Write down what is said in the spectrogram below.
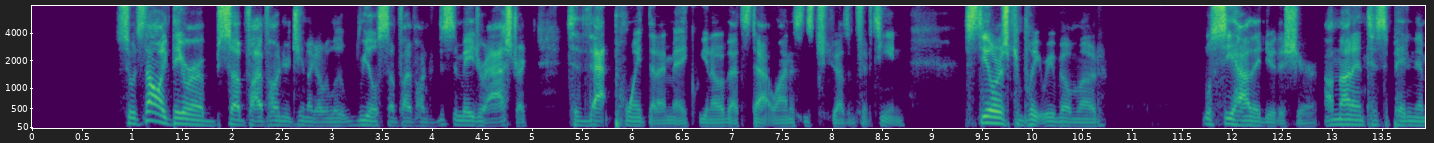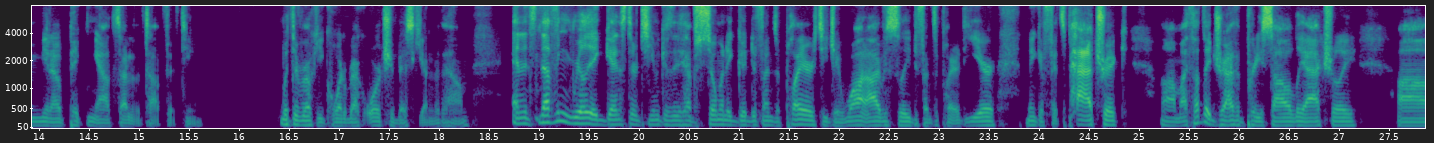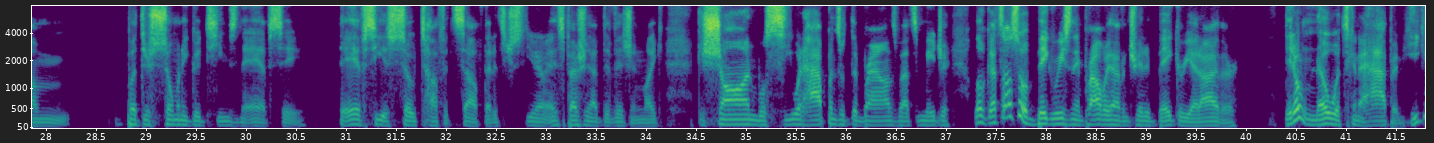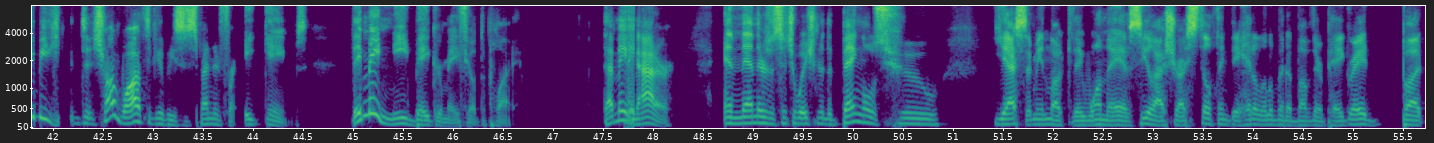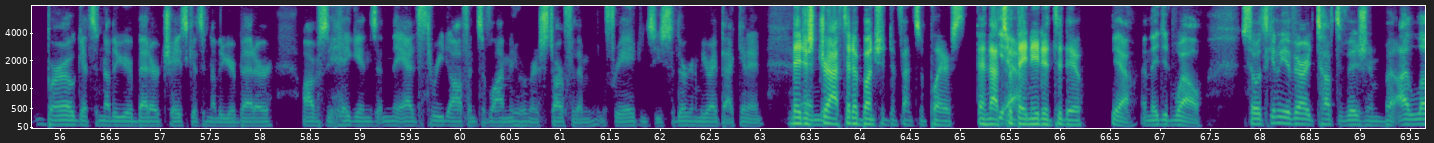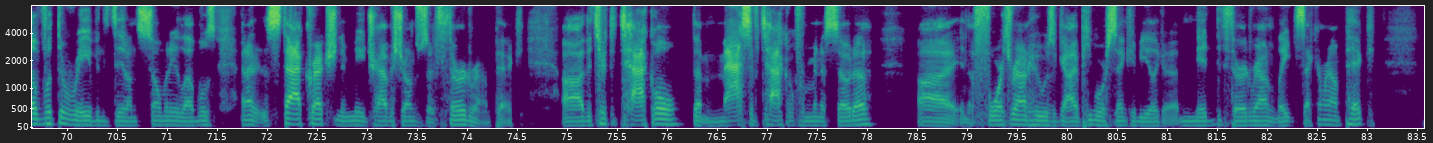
So it's not like they were a sub 500 team, like a real- sub 500. This is a major asterisk to that point that I make, you know, that stat line since 2015. Steelers complete rebuild mode. We'll see how they do this year. I'm not anticipating them, you know, picking outside of the top 15 with the rookie quarterback or Trubisky under the helm. And it's nothing really against their team because they have so many good defensive players. TJ Watt, obviously, defensive player of the year. Minkah Fitzpatrick. Um, I thought they drafted pretty solidly, actually. Um, but there's so many good teams in the AFC. The AFC is so tough itself that it's just, you know, especially that division. Like Deshaun, we'll see what happens with the Browns. But that's major look. That's also a big reason they probably haven't traded Baker yet either. They don't know what's going to happen. He could be Deshaun Watson could be suspended for eight games. They may need Baker Mayfield to play. That may matter. And then there's a situation of the Bengals who, yes, I mean, look, they won the AFC last year. I still think they hit a little bit above their pay grade, but Burrow gets another year better. Chase gets another year better. Obviously, Higgins, and they add three offensive linemen who are going to start for them in free agency. So they're going to be right back in it. They just And- drafted a bunch of defensive players, and that's Yeah. what they needed to do. Yeah, and they did well. So it's going to be a very tough division, but I love what the Ravens did on so many levels. And I, the stat correction to me, Travis Jones was their third round pick. Uh, they took the tackle, that massive tackle from Minnesota uh, in the fourth round, who was a guy people were saying could be like a mid third round, late second round pick.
